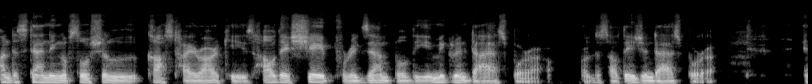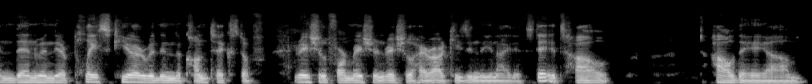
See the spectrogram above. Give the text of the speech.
understanding of social caste hierarchies how they shape for example the immigrant diaspora or the south asian diaspora and then when they're placed here within the context of racial formation racial hierarchies in the united states how how they um,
